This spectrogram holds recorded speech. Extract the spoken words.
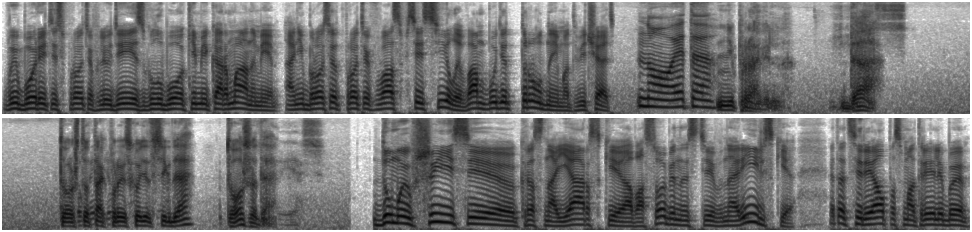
вы боретесь против людей с глубокими карманами. Они бросят против вас все силы. Вам будет трудно им отвечать. Но это... Неправильно. Да. То, что так происходит всегда, тоже да. Думаю, в Шиисе, Красноярске, а в особенности в Норильске этот сериал посмотрели бы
